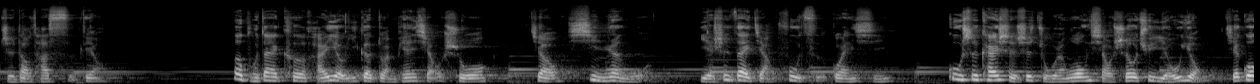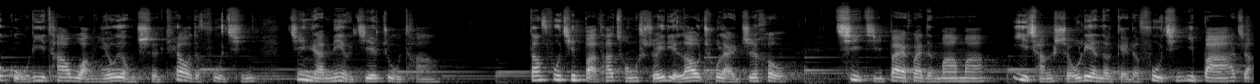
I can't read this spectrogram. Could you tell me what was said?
直到他死掉。厄普代克还有一个短篇小说叫《信任我》，也是在讲父子关系。故事开始是主人翁小时候去游泳，结果鼓励他往游泳池跳的父亲竟然没有接住他。当父亲把他从水里捞出来之后，气急败坏的妈妈异常熟练地给了父亲一巴掌。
